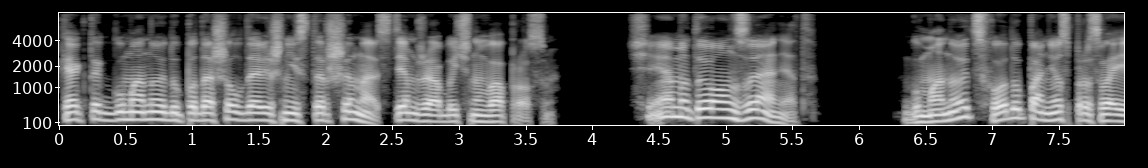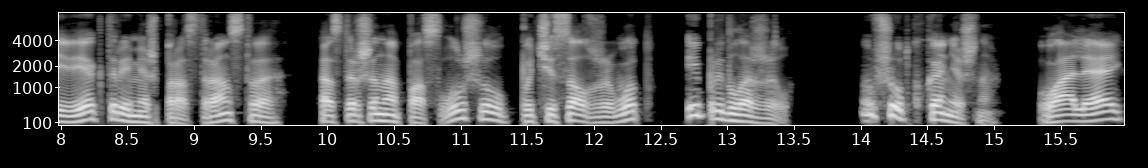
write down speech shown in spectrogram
Как-то к гуманоиду подошел давишний старшина с тем же обычным вопросом. Чем это он занят? Гуманоид сходу понес про свои векторы и межпространство, а старшина послушал, почесал живот и предложил. Ну, в шутку, конечно. «Валяй,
